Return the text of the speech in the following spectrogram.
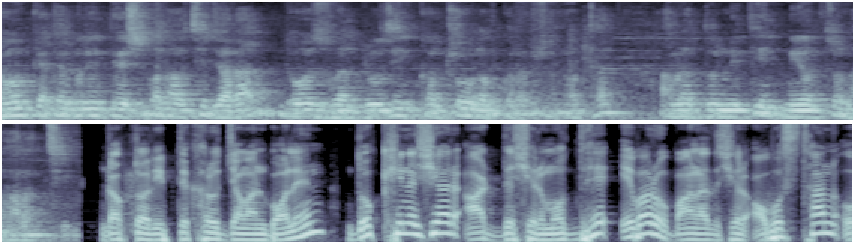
এমন ক্যাটাগরির দেশ বলা হচ্ছে যারা who are losing control of corruption অর্থাৎ আমরা দুর্নীতির নিয়ন্ত্রণ হারাচ্ছি। ডক্টর ইফতেখারুজ্জামান বলেন, দক্ষিণ এশিয়ার আট দেশের মধ্যে এবারও বাংলাদেশের অবস্থান ও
